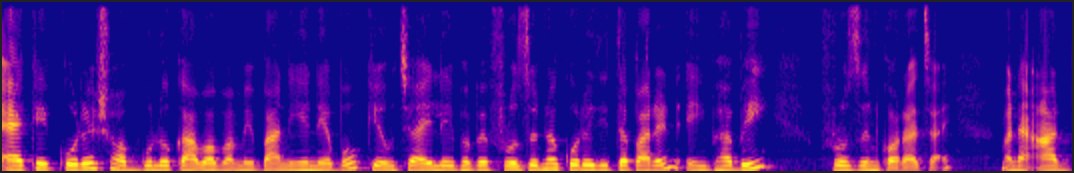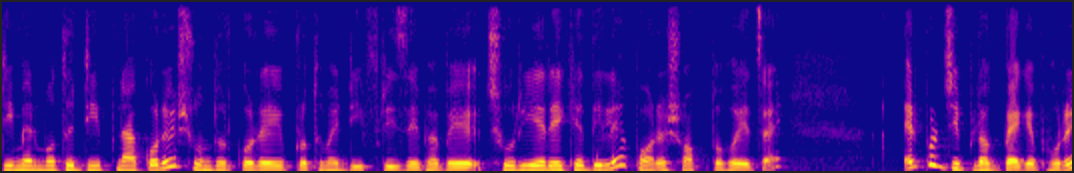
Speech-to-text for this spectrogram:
এক এক করে সবগুলো কাবাব আমি বানিয়ে নেব। কেউ চাইলে এভাবে ফ্রোজেনও করে দিতে পারেন। এইভাবেই ফ্রোজেন করা যায়। মানে আর ডিমের মধ্যে ডিপ না করে সুন্দর করে প্রথমে ডিপ ফ্রিজে এভাবে ছড়িয়ে রেখে দিলে পরে শক্ত হয়ে যায়। এরপর জিপলক ব্যাগে ভরে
